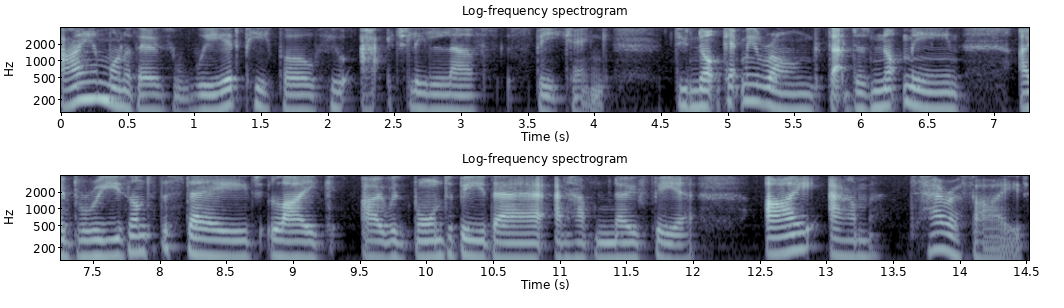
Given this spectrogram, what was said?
I am one of those weird people who actually loves speaking. Do not get me wrong, that does not mean I breeze onto the stage like I was born to be there and have no fear. I am terrified.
